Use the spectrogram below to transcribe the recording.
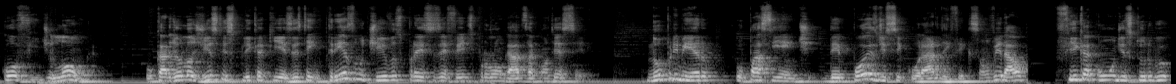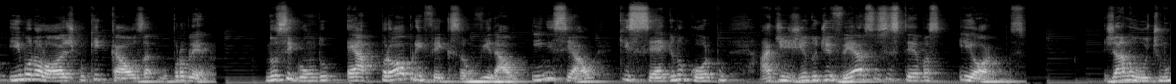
Covid longa. O cardiologista explica que existem três motivos para esses efeitos prolongados acontecerem. No primeiro, o paciente, depois de se curar da infecção viral, fica com um distúrbio imunológico que causa o problema. No segundo, é a própria infecção viral inicial que segue no corpo, atingindo diversos sistemas e órgãos. Já no último,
